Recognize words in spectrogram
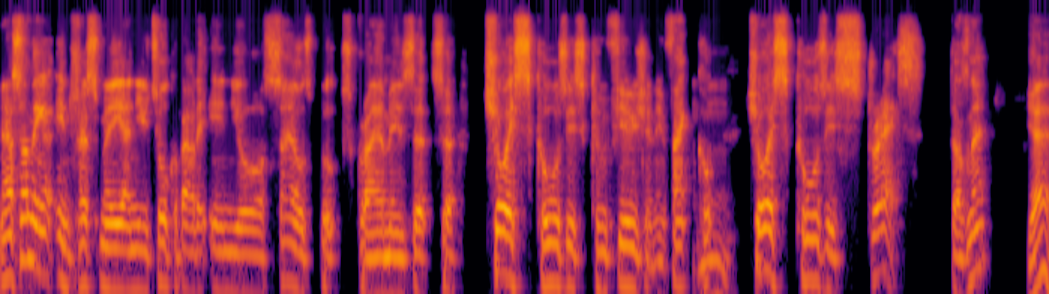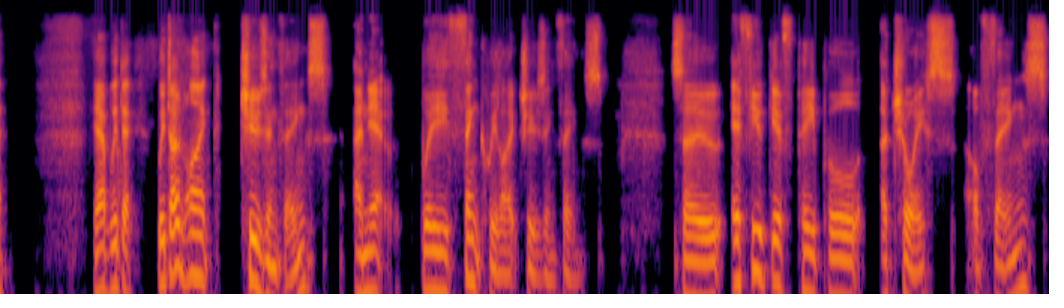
Now, something that interests me, and you talk about it in your sales books, Graham, is that uh, choice causes confusion. In fact, mm. choice causes stress, doesn't it? Yeah, yeah. We do, we don't like choosing things, and yet we think we like choosing things. So if you give people a choice of things,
